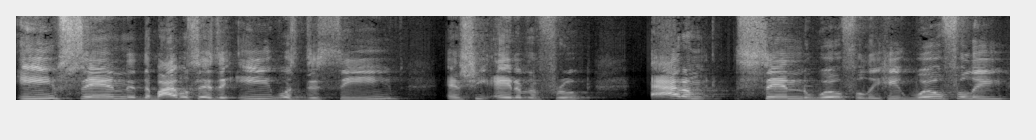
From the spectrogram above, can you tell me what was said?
Eve sinned, the Bible says that Eve was deceived and she ate of the fruit. Adam sinned willfully. He willfully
